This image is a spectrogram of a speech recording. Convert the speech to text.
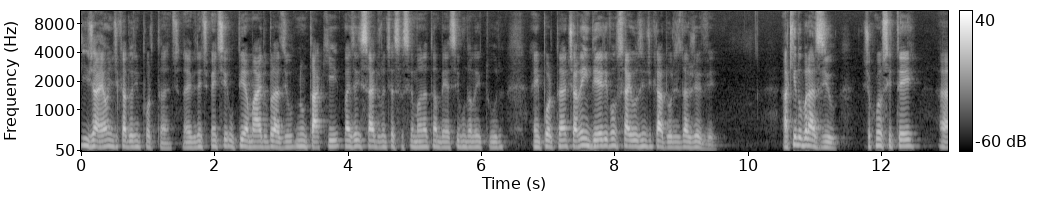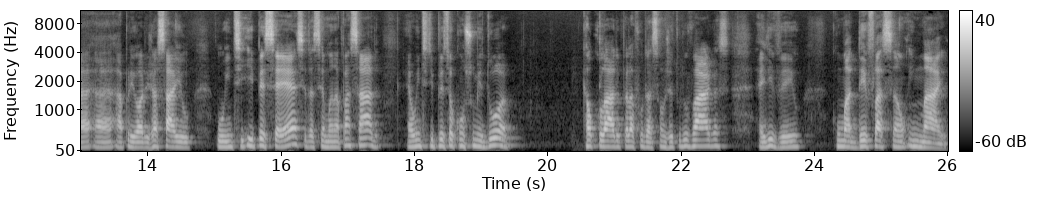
e já é um indicador importante. Né? Evidentemente, o PMI do Brasil não está aqui, mas ele sai durante essa semana também, a segunda leitura. É importante. Além dele, vão sair os indicadores da GV. Aqui no Brasil, já como eu citei, a, a, a priori já saiu o índice IPCS da semana passada, é o índice de preço ao consumidor calculado pela Fundação Getúlio Vargas. Ele veio com uma deflação em maio.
